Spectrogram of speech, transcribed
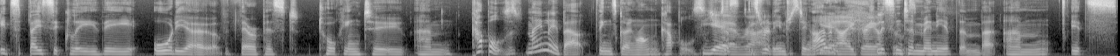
it's basically the audio of a therapist talking to um, couples. It's mainly about things going wrong in couples. Yeah, just- It's really interesting. Yeah, I agree. I listened to many of them, but um, it's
